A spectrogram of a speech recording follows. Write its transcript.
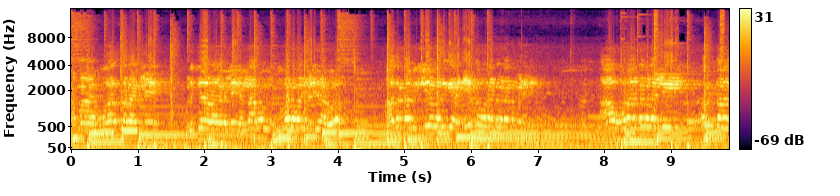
ನಮ್ಮ ಉಗಾಸ್ತರಾಗಲಿ ಉಳಿಕೆಯವರಾಗಲಿ ಎಲ್ಲರೂ ವಿವರವಾಗಿ ಹೇಳಿದಾರು. ಆದ್ರೆ ನಾವು ಇಲ್ಲಿಯವರೆಗೆ ಅನೇಕ ಹೋರಾಟಗಳನ್ನು ಮಾಡಿದ್ದೇವೆ ಆ ಹೋರಾಟಗಳಲ್ಲಿ ಸರ್ಕಾರ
